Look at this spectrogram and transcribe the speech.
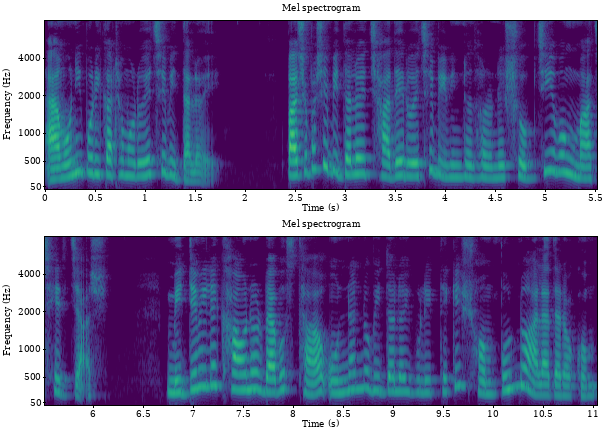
এমনই পরিকাঠামো রয়েছে বিদ্যালয়ে। পাশাপাশি বিদ্যালয়ের ছাদে রয়েছে বিভিন্ন ধরনের সবজি এবং মাছের চাষ। মিড ডে মিলে খাওয়ানোর ব্যবস্থা অন্যান্য বিদ্যালয়গুলির থেকে সম্পূর্ণ আলাদা রকম।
